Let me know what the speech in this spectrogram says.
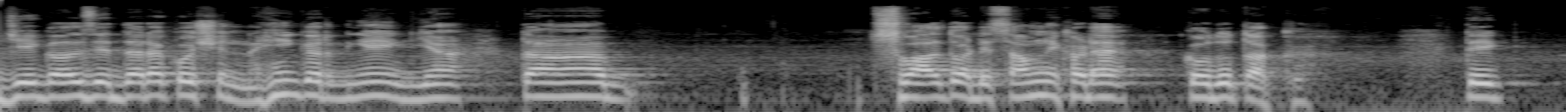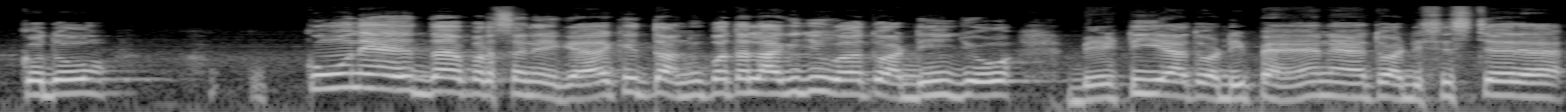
ਜੇ ਗਰਲਸ ਇਦਾਂ ਦਾ ਕੁਝ ਨਹੀਂ ਕਰਦੀਆਂ ਹੈਗੀਆਂ, ਤਾਂ ਸਵਾਲ ਤੁਹਾਡੇ ਸਾਹਮਣੇ ਖੜਾ ਹੈ, ਕਦੋਂ ਤੱਕ? ਤੇ ਕਦੋਂ, ਕੌਣ ਹੈ ਇਦਾਂ ਪਰਸਨ ਹੈਗਾ ਕਿ ਤੁਹਾਨੂੰ ਪਤਾ ਲੱਗ ਜਾਊਗਾ, ਤੁਹਾਡੀ ਜੋ ਬੇਟੀ ਹੈ, ਤੁਹਾਡੀ ਭੈਣ ਹੈ, ਤੁਹਾਡੀ ਸਿਸਟਰ ਹੈ,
